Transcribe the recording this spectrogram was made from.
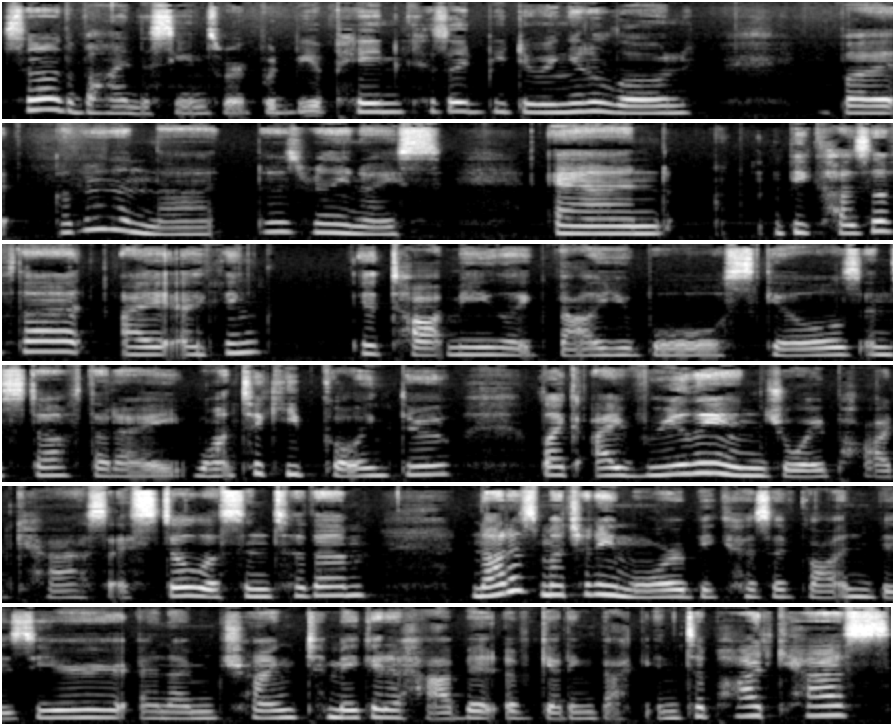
some of the behind the scenes work would be a pain because i'd be doing it alone. But other than that it was really nice. And because of that i i think it taught me like valuable skills and stuff that i want to keep going through. Like i really enjoy podcasts. I still listen to them. Not as much anymore because I've gotten busier and I'm trying to make it a habit of getting back into podcasts.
